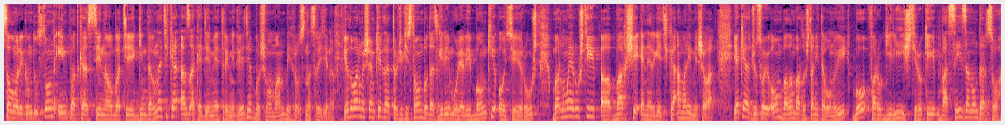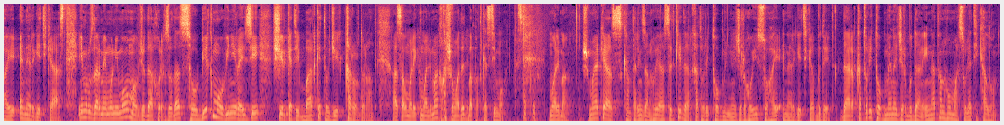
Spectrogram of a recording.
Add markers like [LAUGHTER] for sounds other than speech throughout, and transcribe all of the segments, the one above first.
салому алейкум дӯстон. Ин подкасти навбати гиндернетика аз академияи тримедведя бо шумо ман беҳрӯз насриддинов. Ёдовар мешавем ки дар тоҷикистон бо дастгирии молиявии бонки осиёи рушд барномаи рушди бахши энергетика амалӣ мешавад. Яке аз ҷузъҳои он баланд бардоштани тавоноӣ бо фарогирии иштироки васеъи занон дар соҳаи энергетика аст. Имрӯз дар меҳмони мо мавҷуда хорихзода собиқ муовини раиси ширкати барқи тоҷик қарор доранд. Ассалому алейкум алима хушомадед ба подкасти мо ташаккур. Муаллима шумо яке аз камтарин занҳое ҳастед ки дар қатори топ менеҷерҳои соҳаи энергетика будед. Дар қатори топ менеҷер будан ин на танҳо масъулияти калон.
